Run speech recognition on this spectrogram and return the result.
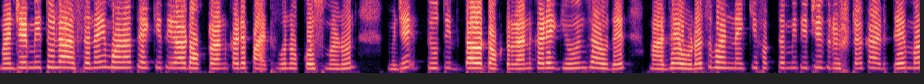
म्हणजे मी तुला असं नाही म्हणत आहे की तिला डॉक्टरांकडे पाठवू नकोस म्हणून. म्हणजे तू तिथं डॉक्टरांकडे घेऊन जाऊ देत. माझं एवढंच म्हणणं आहे की फक्त मी तिची दृष्ट काढते मग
